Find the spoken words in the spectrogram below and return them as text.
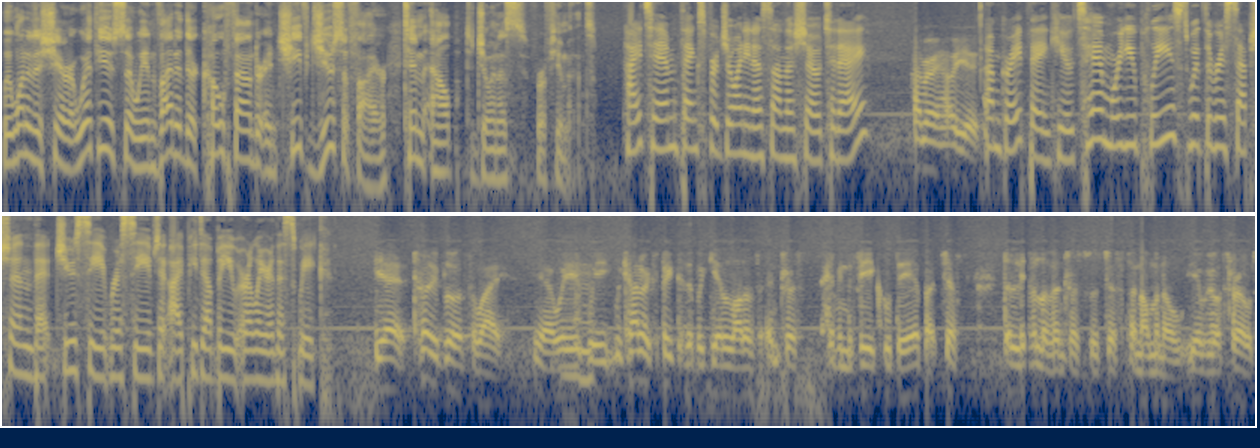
We wanted to share it with you, so we invited their co founder and chief juicifier, Tim Alpe, to join us for a few minutes. Hi, Tim. Thanks for joining us on the show today. Hi, Mary. How are you? I'm great, thank you. Tim, were you pleased with the reception that JUCY received at IPW earlier this week? Yeah, it totally blew us away. Yeah, we, mm-hmm. we, we kind of expected that we'd get a lot of interest having the vehicle there, but just the level of interest was just phenomenal. Yeah, we were thrilled.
